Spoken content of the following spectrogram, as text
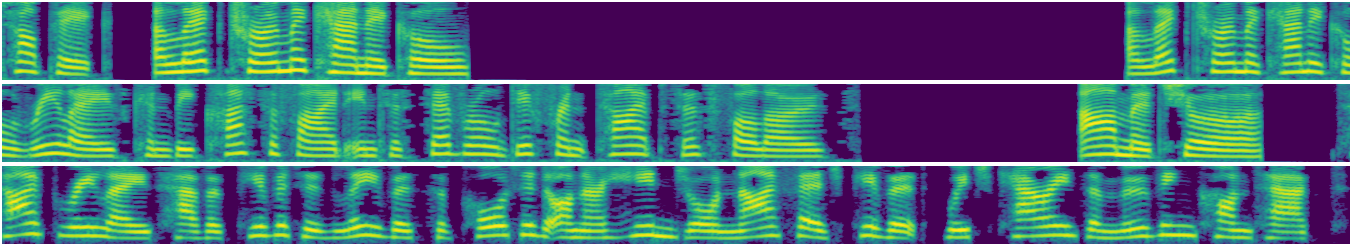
Topic: Electromechanical Electromechanical relays can be classified into several different types as follows. Armature Type relays have a pivoted lever supported on a hinge or knife-edge pivot, which carries a moving contact.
